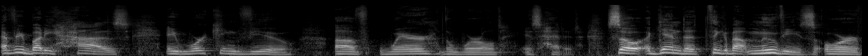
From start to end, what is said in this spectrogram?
Everybody has a working view of where the world is headed. So, again, to think about movies or,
